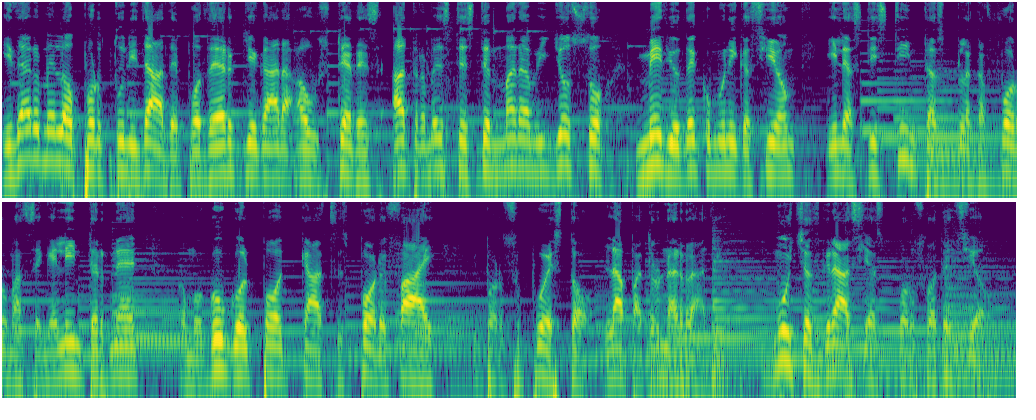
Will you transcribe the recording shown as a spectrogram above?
y darme la oportunidad de poder llegar a ustedes a través de este maravilloso medio de comunicación y las distintas plataformas en el Internet como Google Podcasts, Spotify por supuesto la Patrona Radio. Muchas gracias por su atención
